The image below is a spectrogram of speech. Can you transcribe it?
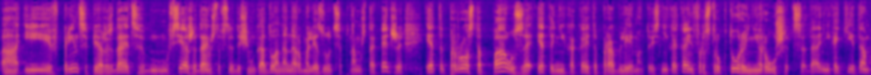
а, и, в принципе, ожидается, мы все ожидаем, что в следующем году она нормализуется, потому что, опять же, это просто пауза, это не какая-то проблема, то есть никакая инфраструктура не рушится, да, никакие там,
